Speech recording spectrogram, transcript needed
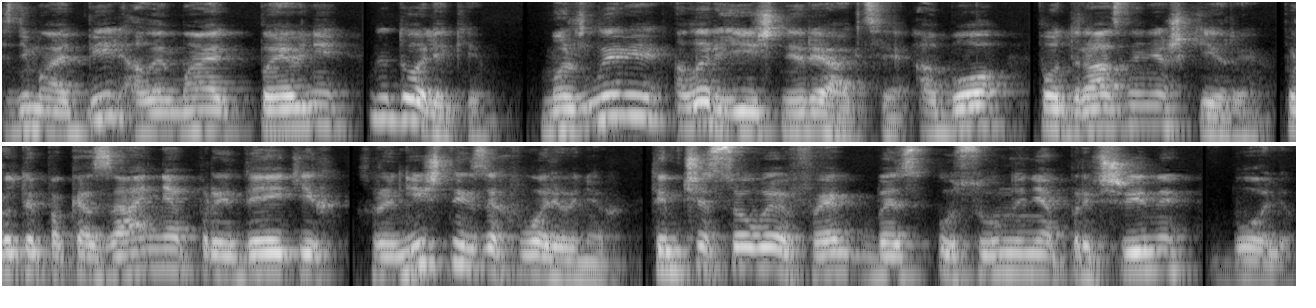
знімають біль, але мають певні недоліки. Можливі алергічні реакції або подразнення шкіри, протипоказання при деяких хронічних захворюваннях, тимчасовий ефект без усунення причини болю.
